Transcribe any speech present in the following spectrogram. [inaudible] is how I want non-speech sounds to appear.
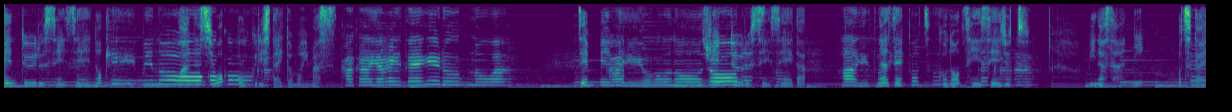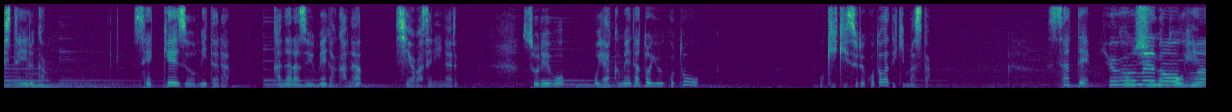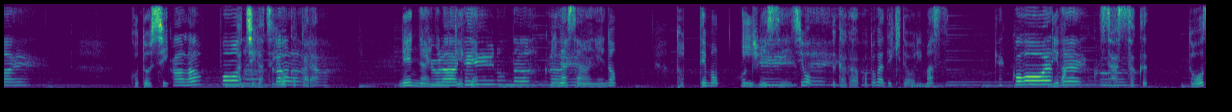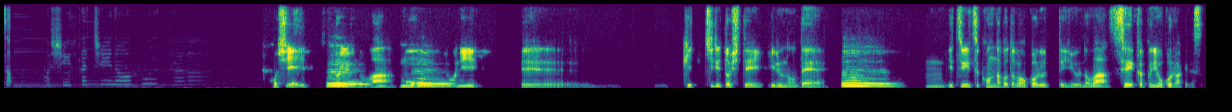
ケントゥール先生のお話をお送りしたいと思います。前編はケントゥール先生がなぜこの先生術皆さんにお伝えしているか。設計図を見たら必ず夢が叶う。幸せになる。それをお役目だということをお聞きすることができました。さて今週は後編。今年8月8日から年内に向けて皆さんへのとってもいいメッセージを伺うことができております。では早速どうぞ。星というのは、もううん本当に、えーきっちりとしているので、うん。うん、いついつこんなことが起こるっていうのは正確に起こるわけです。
